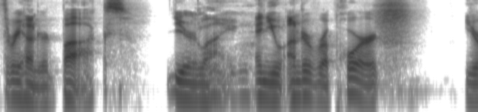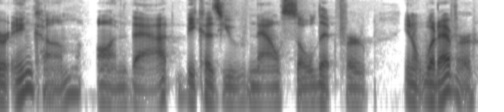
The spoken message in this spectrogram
300 bucks, You're lying. and you underreport your income on that because you've now sold it for you know whatever.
